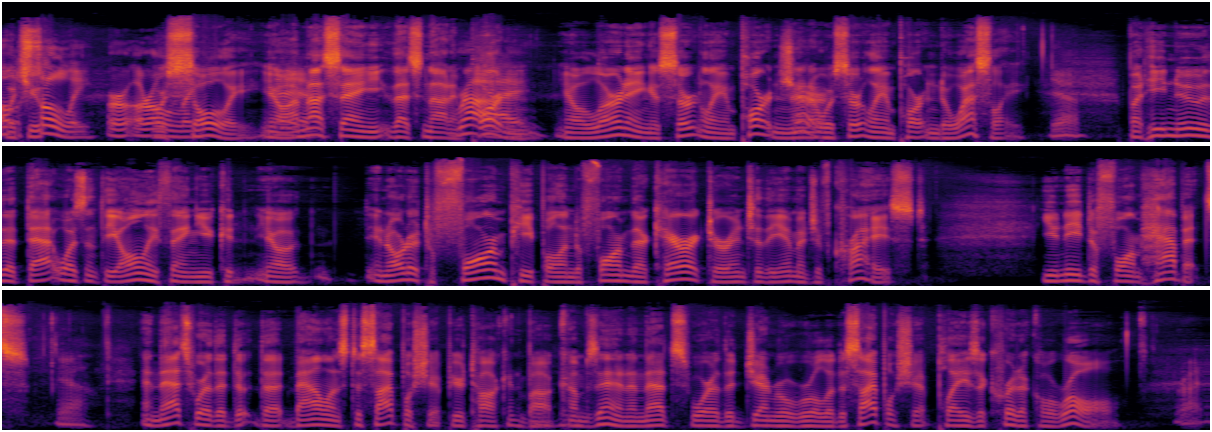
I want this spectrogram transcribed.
Oh, you- solely or, or, or only. solely. You know, Yeah, I'm not saying that's not important. Right. You know, learning is certainly important, and it was certainly important to Wesley. Yeah. But he knew that that wasn't the only thing you could, you know, in order to form people and to form their character into the image of Christ, you need to form habits. Yeah. And that's where the, the balanced discipleship you're talking about Mm-hmm. comes in. And that's where the general rule of discipleship plays a critical role. Right.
